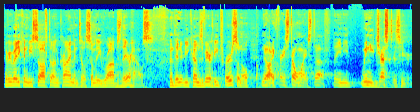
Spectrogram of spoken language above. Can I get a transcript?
Everybody can be soft on crime until somebody robs their house. And then it becomes very personal. No, like they stole my stuff. They need, we need justice here.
